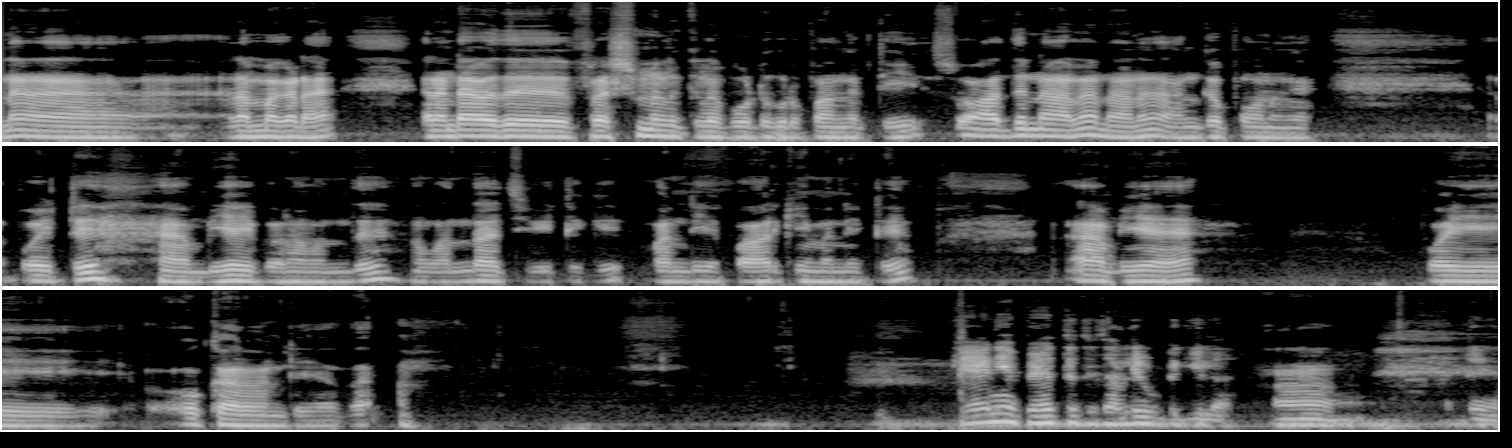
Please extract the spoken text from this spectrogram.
என்ன நம்ம கடை. 2வது ஃப்ரெஷ் மில்க்ல போட்டு குடுப்பாங்க டீ. ஸோ அதனால நானு அங்க போனேங்க. போயிட்டு அப்படியே இப்போ நான் வந்து வந்தாச்சு வீட்டுக்கு. வண்டிய பார்க்கிங் பண்ணிட்டு, அப்படியே போய் உட்கார வேண்டியது தான். கேணிய பேத்துட்டு தள்ளி விட்டு கீழ. ஆ. அப்படியே.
